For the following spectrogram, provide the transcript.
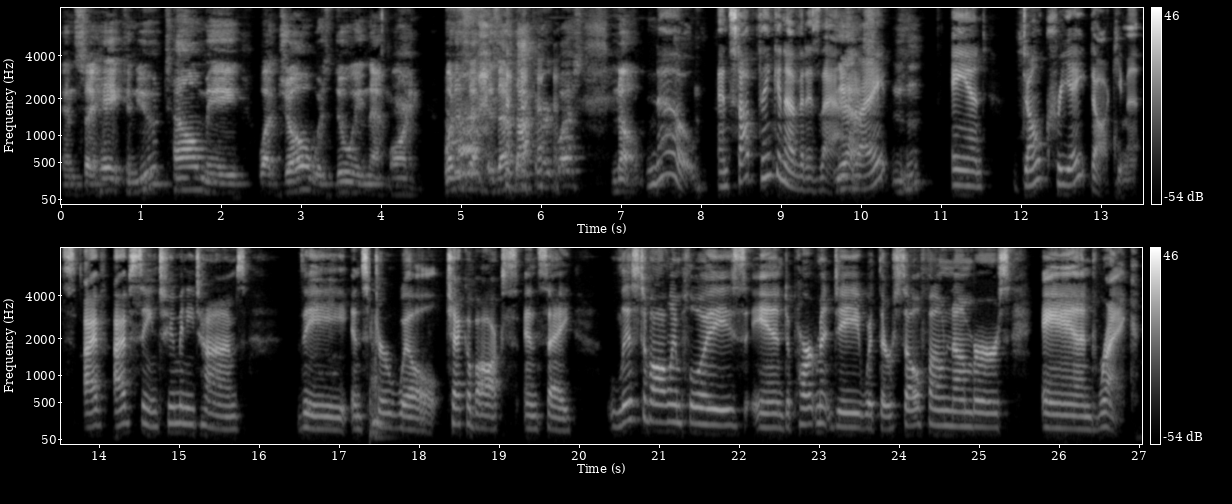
and say, "Hey, can you tell me what Joe was doing that morning?" What is that? Is that a document request? No. No. And stop thinking of it as that, Yes. right? hmm and don't create documents. I've I've seen too many times the inspector will check a box and say list of all employees in department D with their cell phone numbers and rank.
